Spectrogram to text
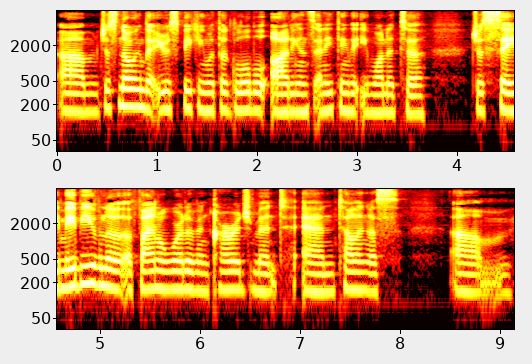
Um, just knowing that you're speaking with a global audience, anything that you wanted to just say, maybe even a, a final word of encouragement, and telling us um,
